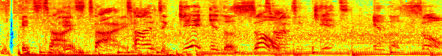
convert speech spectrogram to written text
It's time. It's time. Time to get in the zone. Time to get in the zone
